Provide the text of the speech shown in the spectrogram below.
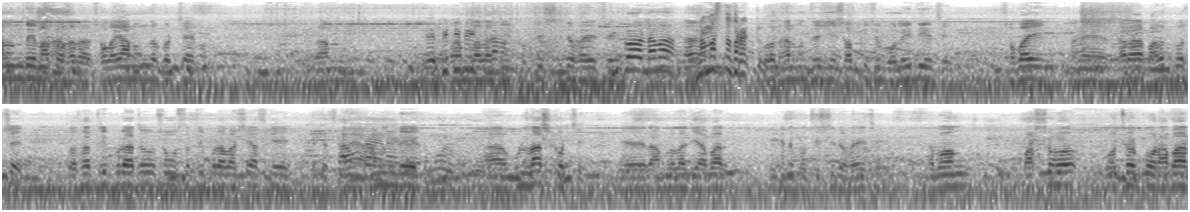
আনন্দে মাতোহারা সবাই আনন্দ করছে এখন। রাম রামলালাজি প্রতিষ্ঠিত হয়েছে। নামা। হ্যাঁ, নামাজটা ধর একটু। প্রধানমন্ত্রীজি সব কিছু বলেই দিয়েছে। সবাই মানে সারা ভারতবর্ষের তথা ত্রিপুরাতেও সমস্ত ত্রিপুরাবাসী আজকে মানে আনন্দে উল্লাস করছে যে রামলালাজি আবার এখানে প্রতিষ্ঠিত হয়েছে। এবং পাঁচশো বছর পর আবার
